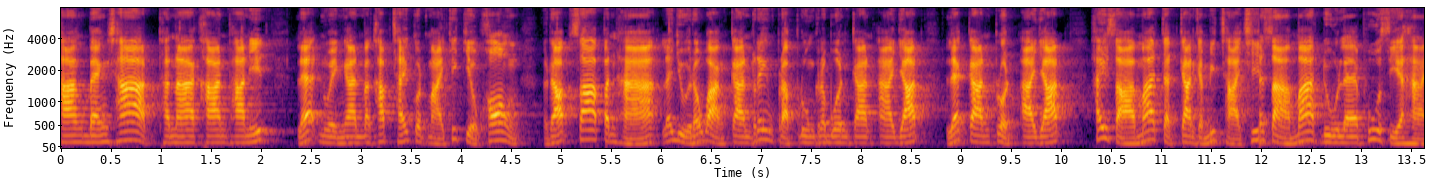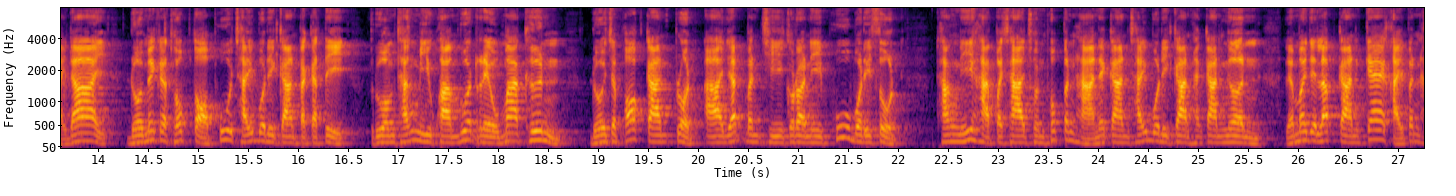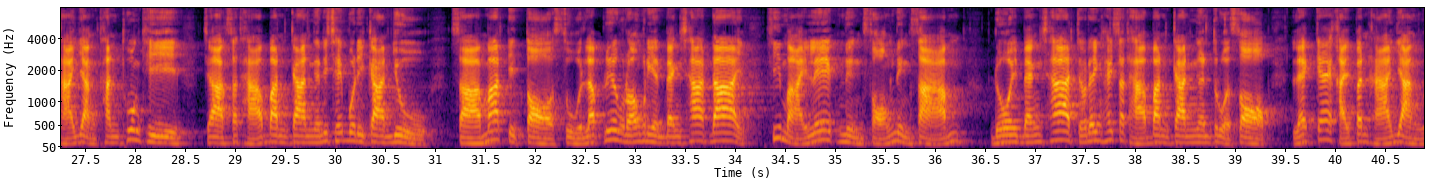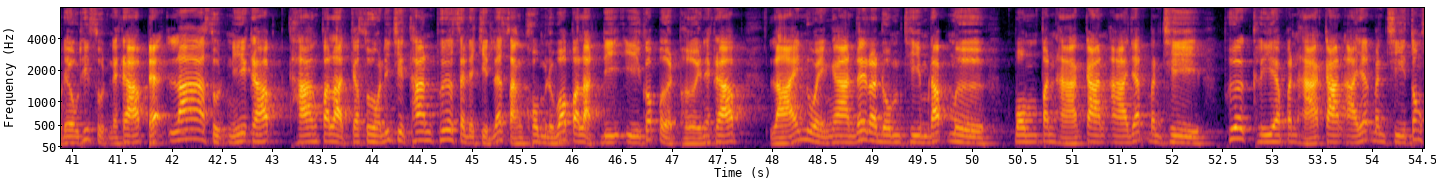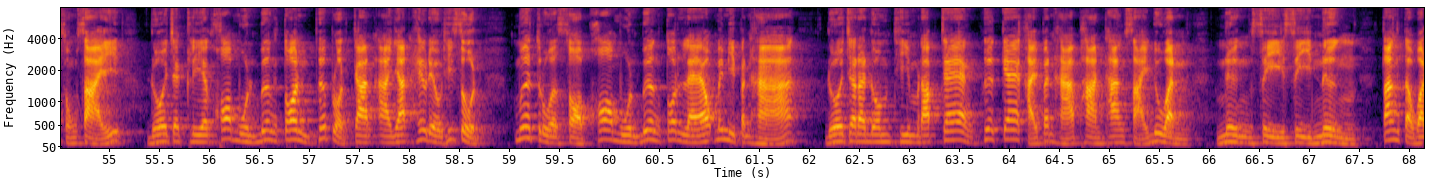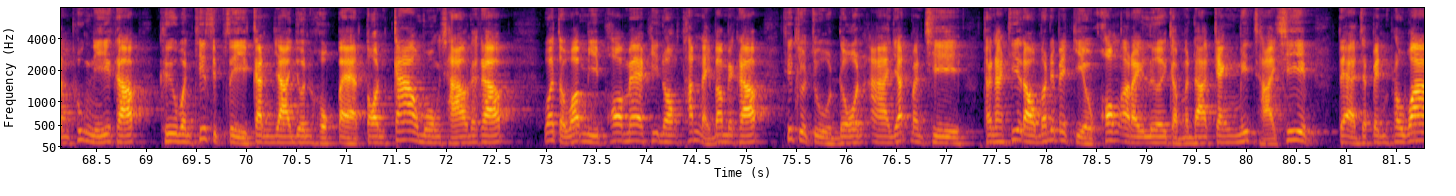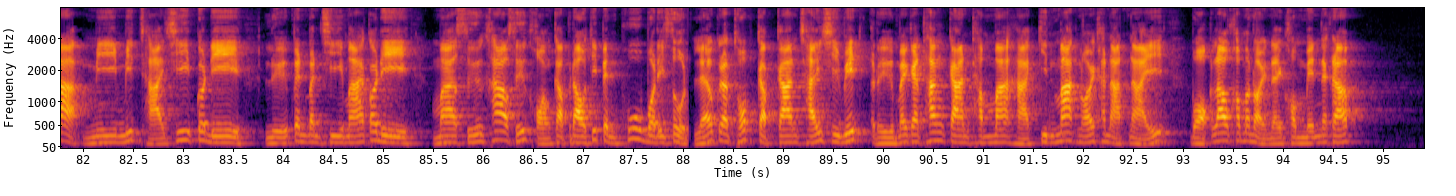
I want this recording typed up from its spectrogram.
ทางแบงก์ชาติ ธนาคารพาณิชย์ และหน่วยงานบังคับใช้กฎหมายที่เกี่ยวข้อง รับทราบปัญหาและอยู่ระหว่างการเร่งปรับปรุงกระบวนการอายัดและการปลดอายัดให้สามารถจัดการกับมิจฉาชีพและสามารถดูแลผู้เสียหายได้ โดยไม่กระทบต่อผู้ใช้บริการปกติ รวมทั้งมีความรวดเร็วมากขึ้น โดยเฉพาะการปลดอายัดบัญชีกรณีผู้บริสุทธิ์ ทั้งนี้หากประชาชนพบปัญหาในการใช้บริการทางการเงิน และไม่ได้รับการแก้ไขปัญหาอย่างทันท่วงที จากสถาบันการเงินที่ใช้บริการอยู่ สามารถติดต่อศูนย์รับเรื่องร้องเรียนแบงก์ชาติได้ ที่หมายเลข 1213 โดยแบงก์ชาติจะเร่งให้สถาบันการเงินตรวจสอบ และแก้ไขปัญหาอย่างเร็วที่สุดนะครับ และล่าสุดนี้ครับทางปลัดกระทรวงดิจิทัล เพื่อเศรษฐกิจและสังคมหรือว่าปลัดดีก็เปิดเผยนะครับหลายหน่วยงานได้ระดมทีมรับมือ ปมปัญหาการอายัดบัญชี เพื่อเคลียร์ปัญหาการอายัดบัญชีต้องสงสัย โดยจะเคลียร์ข้อมูลเบื้องต้น เพื่อปลดการอายัดให้เร็วที่สุด เมื่อตรวจสอบข้อมูลเบื้องต้นแล้วไม่มีปัญหา โดยจะระดมทีมรับแจ้ง เพื่อแก้ไขปัญหาผ่านทางสายด่วน 1441 ตั้งแต่วันพรุ่งนี้ครับ คือวันที่ 14 กันยายน 68 ตอน 9 โมงเช้านะครับ ว่าแต่ว่ามีพ่อแม่พี่น้องท่านไหนบ้างไหมครับ ที่จู่ๆโดนอายัดบัญชี ทั้งๆที่เราไม่ได้ไปเกี่ยวข้องอะไรเลยกับบรรดาแก๊งมิจฉาชีพ แต่อาจจะเป็นเพราะว่ามีมิจฉาชีพก็ดี หรือเป็นบัญชีม้าก็ดี มาซื้อข้าวซื้อของกับเราที่เป็นผู้บริสุทธิ์ แล้วกระทบกับการใช้ชีวิต หรือแม้กระทั่งการทำมาหากินมากน้อยขนาดไหน บอกเล่าเข้ามาหน่อยในคอมเมนต์นะครับ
